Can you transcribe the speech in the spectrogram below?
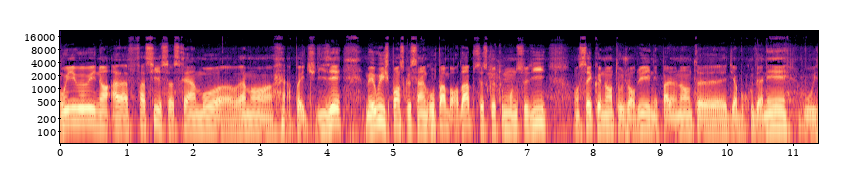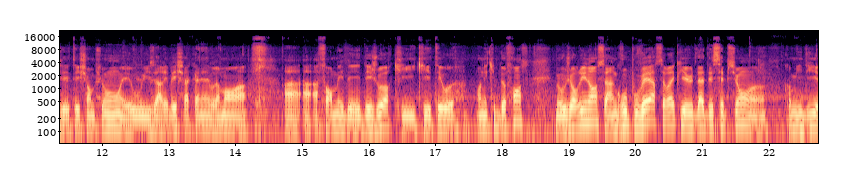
Oui, oui, oui, non, ah, facile, ce serait un mot euh, vraiment euh, à pas utiliser. Mais oui, je pense que c'est un groupe abordable, c'est ce que tout le monde se dit. On sait que Nantes aujourd'hui n'est pas le Nantes euh, d'il y a beaucoup d'années, où ils étaient champions et où ils arrivaient chaque année vraiment à, former des, joueurs qui, étaient en équipe de France. Mais aujourd'hui, non, c'est un groupe ouvert. C'est vrai qu'il y a eu de la déception, comme il dit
